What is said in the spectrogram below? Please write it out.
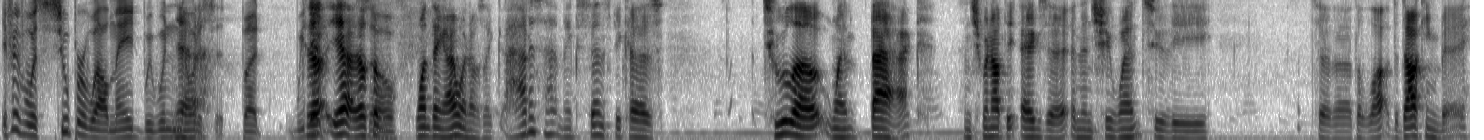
if it was super well made, we wouldn't Yeah. notice it. But we 'Cause, uh, yeah, that's so, one thing I went. I was like, how does that make sense? Because Tala went back and she went out the exit, and then she went to the to the the, lo- the docking bay,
